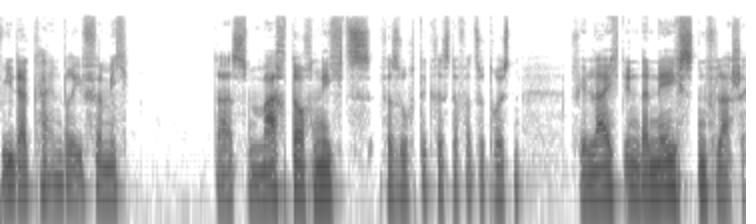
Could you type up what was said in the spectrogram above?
Wieder kein Brief für mich. Das macht doch nichts, versuchte Christopher zu trösten. Vielleicht in der nächsten Flasche.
